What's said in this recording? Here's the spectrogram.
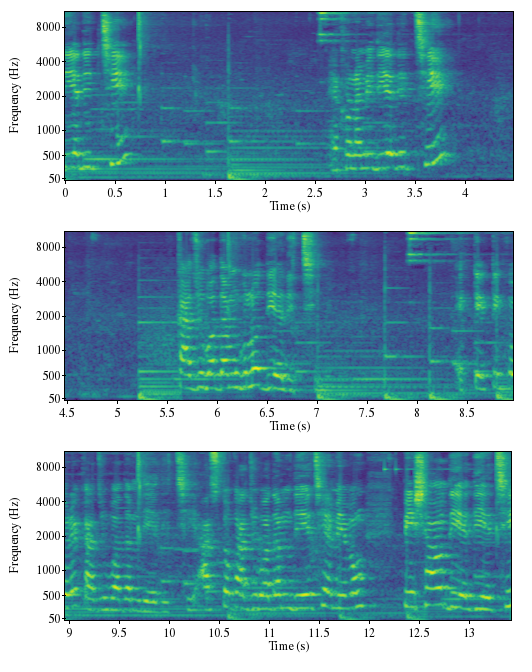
দিয়ে দিচ্ছি। এখন আমি দিয়ে দিচ্ছি কাজু বাদামগুলো দিয়ে দিচ্ছি। একটি একটি করে কাজু বাদাম দিয়ে দিচ্ছি। আস্ত কাজু বাদাম দিয়েছি আমি এবং পেশাও দিয়ে দিয়েছি।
